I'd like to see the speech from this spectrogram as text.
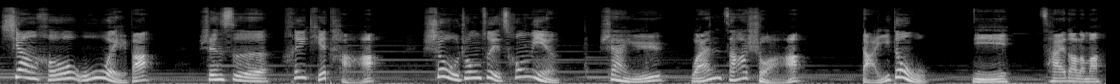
象猴无尾巴，身似黑铁塔，兽中最聪明，善于玩杂耍，打一动物。你猜到了吗？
